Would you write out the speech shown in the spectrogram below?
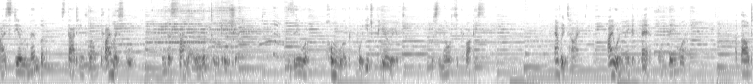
I still remember starting from primary school in the summer or winter vacation. There were homework for each period with no surprise. Every time, I would make a plan on day one about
